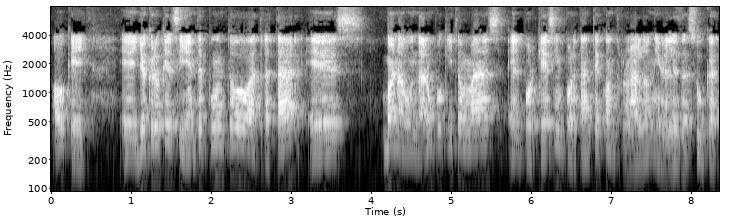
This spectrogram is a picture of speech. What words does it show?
ok. Eh, yo creo que el siguiente punto a tratar es, bueno, abundar un poquito más el por qué es importante controlar los niveles de azúcar.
